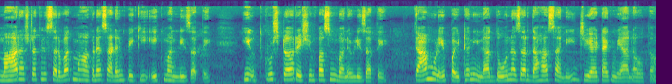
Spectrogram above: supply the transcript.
महाराष्ट्रातील सर्वात महागड्या साड्यांपैकी एक मानली जाते. ही उत्कृष्ट रेशीमपासून बनवली जाते. त्यामुळे पैठणीला दोन हजार दहा साली जी आय टॅग मिळाला होता.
